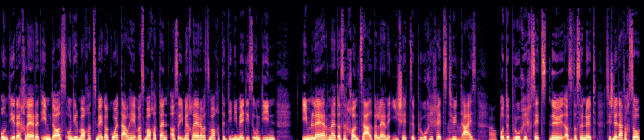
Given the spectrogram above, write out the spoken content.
und ihr erklärt ihm das und ihr macht es mega gut auch, hey, was macht denn, also ihm erklären, was machen denn deine Medis und ihn, ihm lernen, dass er kann selber lernen, einschätzen, brauche ich jetzt heute eins Okay. oder brauche ich es jetzt nicht, also dass er nicht, es ist nicht einfach so,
